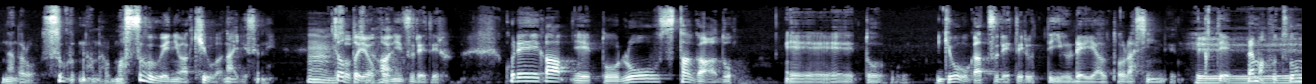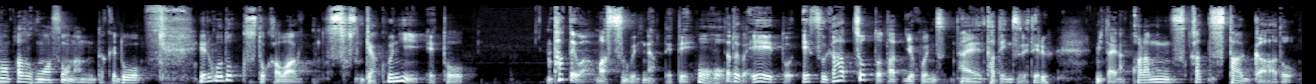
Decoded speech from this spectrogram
なんだろう、すぐ、なんだろう、まっすぐ上には Q はないですよね。うんちょっと横にそずれてる。これが、えっ、と、ロースタガード。えっ、と、行がずれてるっていうレイアウトらしいんで、くて、まあ普通のパソコンはそうなんだけど、エルゴドックスとかはそ逆に、えっ、と、縦はまっすぐになってて、ほうほう例えば A と S がちょっとた横にず、えー縦にずれてるみたいなコラムスカスタガード、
